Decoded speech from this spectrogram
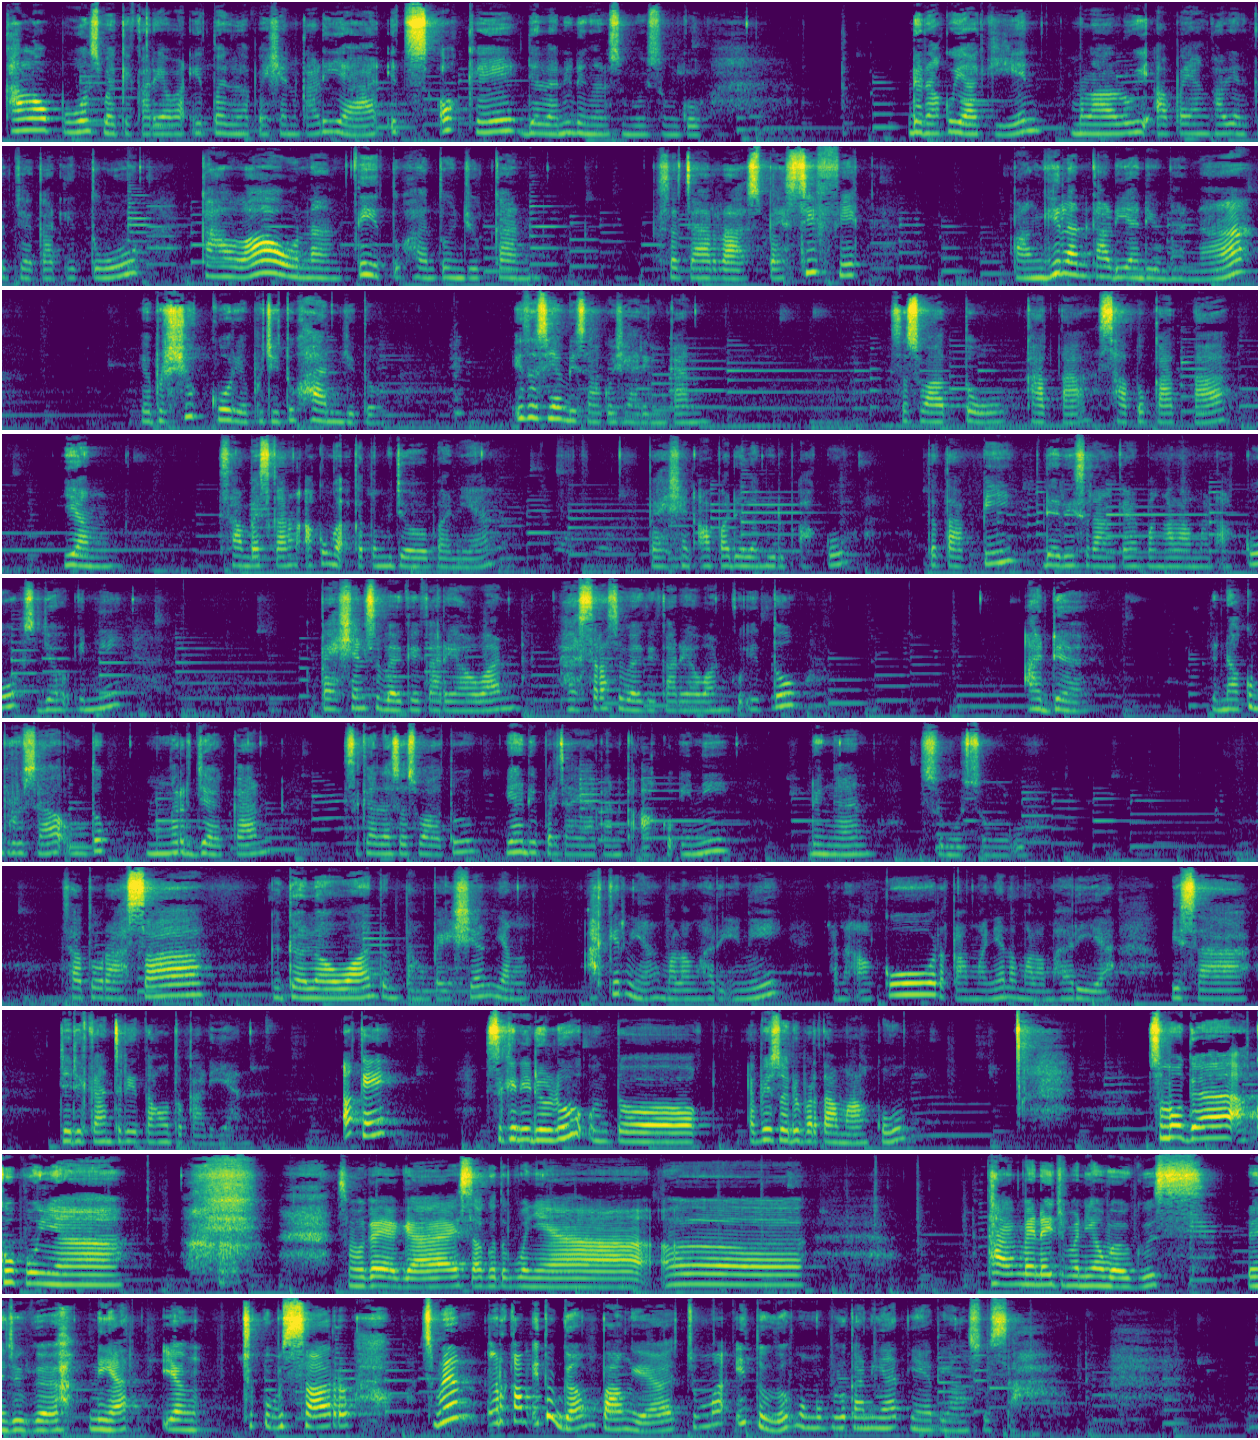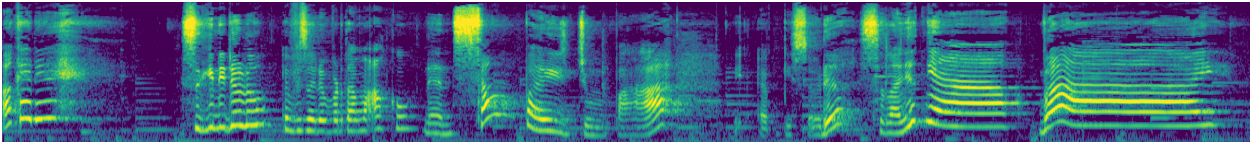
Kalaupun sebagai karyawan itu adalah passion kalian it's okay jalani dengan sungguh-sungguh dan aku yakin melalui apa yang kalian kerjakan itu kalau nanti Tuhan tunjukkan secara spesifik panggilan kalian di mana ya bersyukur ya puji Tuhan gitu. Itu sih yang bisa aku sharingkan. Sesuatu kata satu kata yang sampai sekarang aku nggak ketemu jawabannya. Passion apa dalam hidup aku tetapi dari serangkaian pengalaman aku sejauh ini passion sebagai karyawan, hasrat sebagai karyawanku itu ada. Dan aku berusaha untuk mengerjakan segala sesuatu yang dipercayakan ke aku ini dengan sungguh-sungguh. Satu rasa kegalauan tentang passion yang akhirnya malam hari ini karena aku rekamannya malam hari ya bisa jadikan cerita untuk kalian. Oke, okay, segini dulu untuk episode pertama aku. Semoga aku punya semoga ya guys, aku tuh punya uh, time management yang bagus dan juga niat yang cukup besar. Sebenarnya ngerekam itu gampang ya, cuma itu loh mengumpulkan niatnya itu yang susah. Oke okay deh segini dulu episode pertama aku dan sampai jumpa di episode selanjutnya. Bye.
